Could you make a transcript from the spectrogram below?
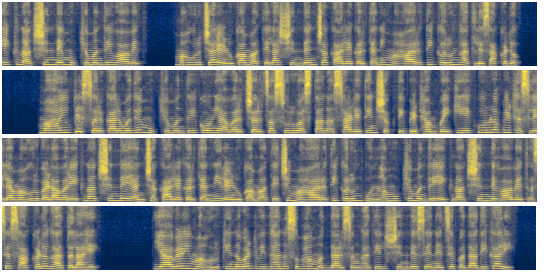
एकनाथ शिंदे मुख्यमंत्री व्हावेत. माहूरच्या रेणुका मातेला शिंदेंच्या कार्यकर्त्यांनी महाआरती करून घातले साकडं. महायुती सरकारमध्ये मुख्यमंत्री कोण यावर चर्चा सुरू असताना साडेतीन शक्तीपीठांपैकी एक पूर्णपीठ असलेल्या माहूरगडावर एकनाथ शिंदे यांच्या कार्यकर्त्यांनी रेणुका मातेची महाआरती करून पुन्हा मुख्यमंत्री एकनाथ शिंदे व्हावेत असे साकडं घातलं आहे. यावेळी माहूर किनवट विधानसभा मतदारसंघातील शिंदे सेनेचे पदाधिकारी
